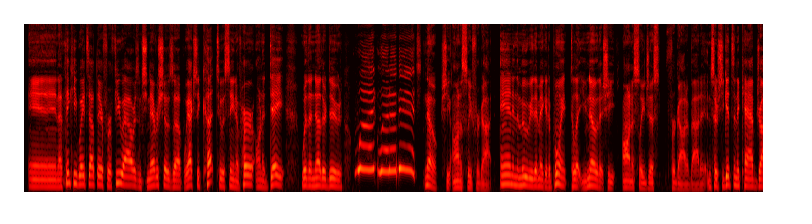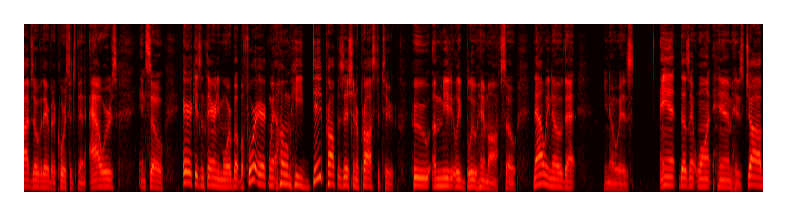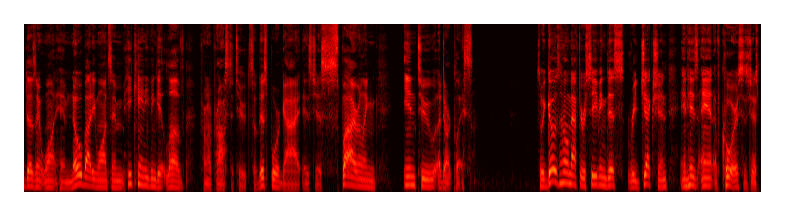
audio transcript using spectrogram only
and I think he waits out there for a few hours and she never shows up. We actually cut to a scene of her on a date with another dude. What? What a bitch! No, she honestly forgot. And in the movie, they make it a point to let you know that she honestly just forgot about it. And so she gets in a cab, drives over there, but of course, it's been hours. And so Eric isn't there anymore. But before Eric went home, he did proposition a prostitute who immediately blew him off. So now we know that, you know, is aunt doesn't want him. His job doesn't want him. Nobody wants him. He can't even get love from a prostitute. So this poor guy is just spiraling into a dark place. So he goes home after receiving this rejection, and his aunt, of course, is just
